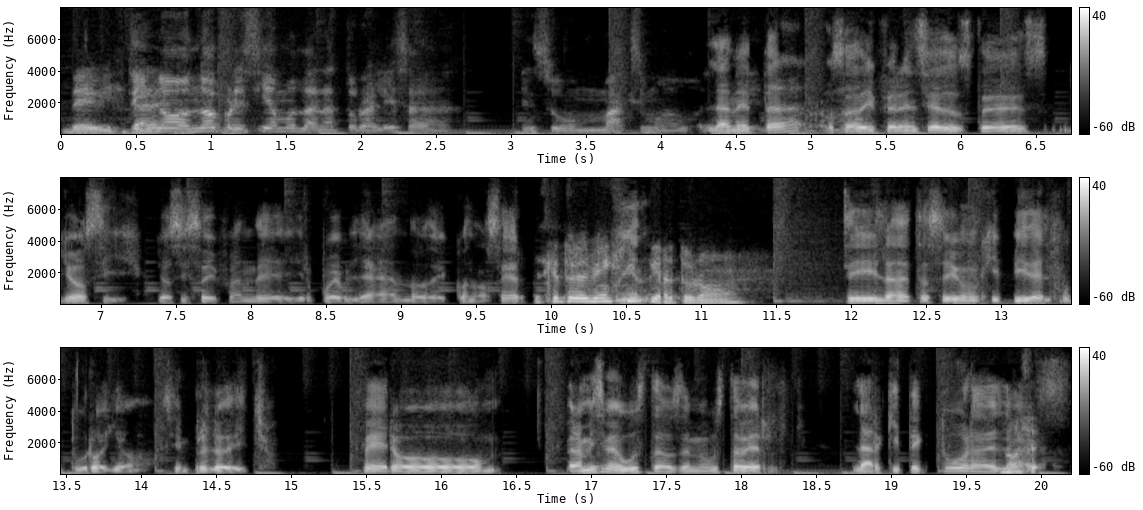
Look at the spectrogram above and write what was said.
de Sí, visitar. no, no apreciamos la naturaleza en su máximo. La neta, o sea, a diferencia de ustedes, yo sí, yo sí soy fan de ir puebleando, de conocer. Es que tú eres bien hippie, Arturo. Sí, la neta soy un hippie del futuro, yo siempre lo he dicho. Pero, pero a mí sí me gusta, o sea, me gusta ver la arquitectura de, No se- las,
